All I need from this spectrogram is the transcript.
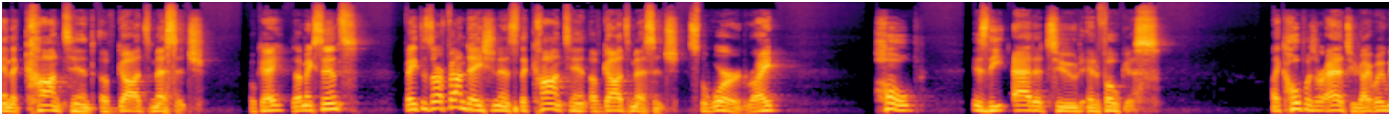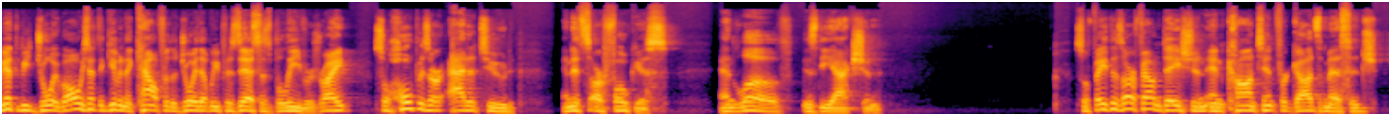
and the content of God's message. Okay? That make sense? Faith is our foundation and it's the content of God's message. It's the word, right? Hope is the attitude and focus. Like hope is our attitude, right? We have to be joy. We always have to give an account for the joy that we possess as believers, right? So hope is our attitude and it's our focus, and love is the action. So faith is our foundation and content for God's message.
